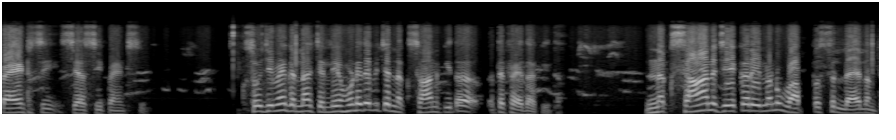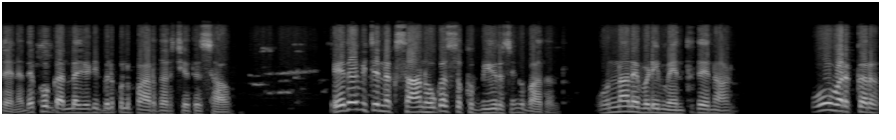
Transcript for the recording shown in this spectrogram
ਪੈਂਟ ਸੀ, ਸਿਆਸੀ ਪੈਂਟ ਸੀ। ਸੋ ਜਿਵੇਂ ਗੱਲਾਂ ਚੱਲੀਆਂ, ਹੁਣ ਇਹਦੇ ਵਿੱਚ ਨੁਕਸਾਨ ਕੀਤਾ ਅਤੇ ਫਾਇਦਾ ਕੀਤਾ। ਨੁਕਸਾਨ ਜੇਕਰ ਇਹਨਾਂ ਨੂੰ ਵਾਪਸ ਲੈ ਲੈਂਦੇ ਨੇ, ਦੇਖੋ ਗੱਲ ਹੈ ਜਿਹੜੀ ਬਿਲਕੁਲ ਪਾਰਦਰਸ਼ੀ ਤੇ ਸਾਫ਼। ਇਹਦੇ ਵਿੱਚ ਨੁਕਸਾਨ ਹੋਊਗਾ ਸੁਖਬੀਰ ਸਿੰਘ ਬਾਦਲ ਦਾ। ਉਹਨਾਂ ਨੇ ਬੜੀ ਮਿਹਨਤ ਦੇ ਨਾਲ, ਉਹ ਵਰਕਰ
